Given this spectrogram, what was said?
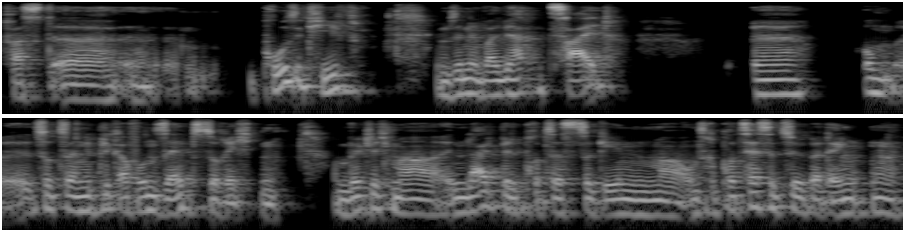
fast äh, äh, positiv im Sinne, weil wir hatten Zeit, äh, um äh, sozusagen den Blick auf uns selbst zu richten, um wirklich mal in den Leitbildprozess zu gehen, mal unsere Prozesse zu überdenken.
